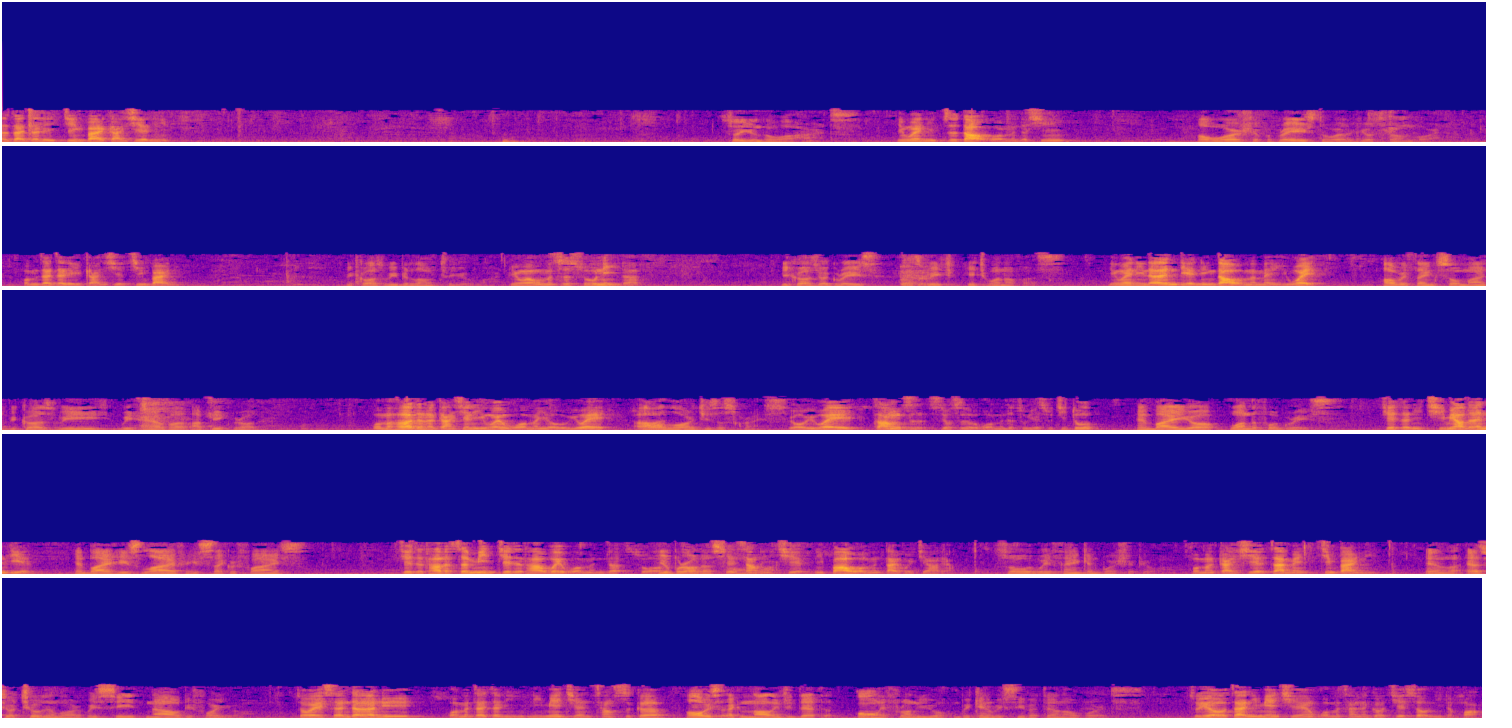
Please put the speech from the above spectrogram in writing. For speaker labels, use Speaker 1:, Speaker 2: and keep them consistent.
Speaker 1: 的在这里敬拜感谢你
Speaker 2: ，So you know our hearts.
Speaker 1: 因为你知道我们的心。
Speaker 2: Our worship, praise toward your throne, Lord,
Speaker 1: 我们在这里感谢敬拜你
Speaker 2: ，because we belong to you, Lord.
Speaker 1: 因为我们是属你的
Speaker 2: ，Because your grace has reached each one of us.
Speaker 1: 因为你的恩典临到我们每一位。
Speaker 2: How we thank so much because we we have a, a big brother,
Speaker 1: 我们何等的感谢你，因为我们有一位
Speaker 2: our
Speaker 1: 呃
Speaker 2: Lord Jesus Christ.
Speaker 1: 有一位长子，就是我们的主耶稣基督。
Speaker 2: And by your wonderful grace,
Speaker 1: 借着你奇妙的恩典，
Speaker 2: and by his life, his sacrifice,
Speaker 1: 借着他的生命，借着他为我们的所
Speaker 2: You brought us
Speaker 1: 献上的
Speaker 2: home,
Speaker 1: 一切，你把我们带回家了。
Speaker 2: so we thank and worship you.
Speaker 1: 我们感谢、赞美、敬拜你。
Speaker 2: And as your children, Lord, we see now before you.
Speaker 1: 作为神的儿女，我们在这里你面前唱诗歌，
Speaker 2: Always acknowledge that only from you we can receive eternal words.
Speaker 1: 只有在你面前，我们才能够接受你的话。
